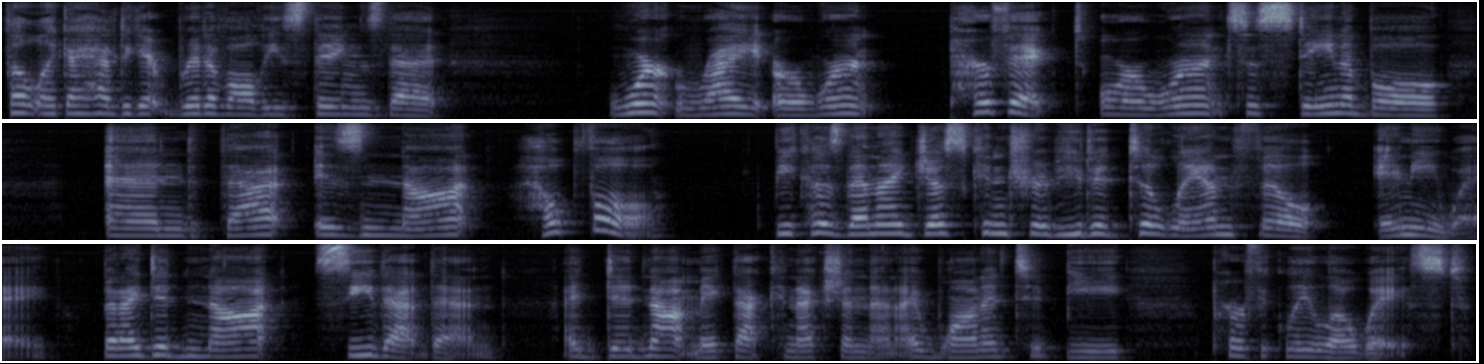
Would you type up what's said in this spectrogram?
felt like I had to get rid of all these things that weren't right or weren't perfect or weren't sustainable. And that is not helpful because then I just contributed to landfill anyway. But I did not see that then. I did not make that connection then. I wanted to be perfectly low waste,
